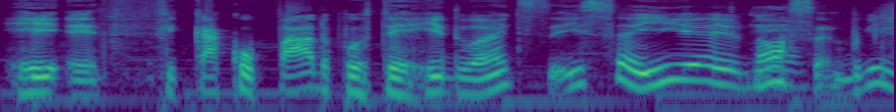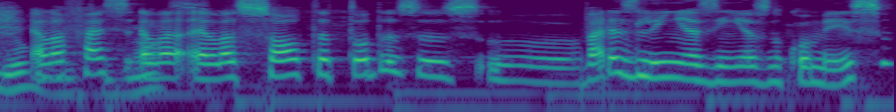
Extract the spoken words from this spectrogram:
ri- eh, ficar culpado por ter rido antes. Isso aí, é, nossa, brilhou. Ela faz, nossa. ela, ela solta todas as o- várias linhazinhas no começo,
